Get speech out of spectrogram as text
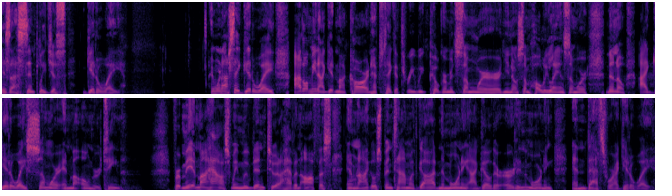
is I simply just get away. And when I say get away, I don't mean I get in my car and have to take a three week pilgrimage somewhere, you know, some holy land somewhere. No, no, I get away somewhere in my own routine. For me at my house, we moved into it. I have an office, and when I go spend time with God in the morning, I go there early in the morning, and that's where I get away.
